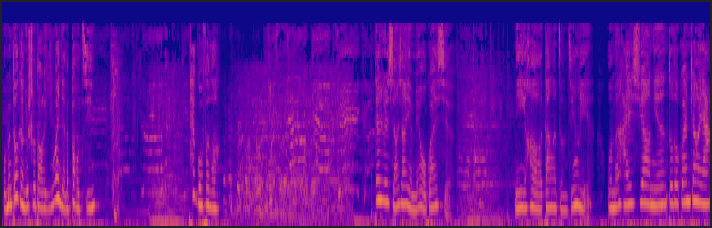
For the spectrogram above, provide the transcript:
我们都感觉受到了一万点的暴击，太过分了。但是想想也没有关系。你以后当了总经理我们还需要您多多关照呀。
